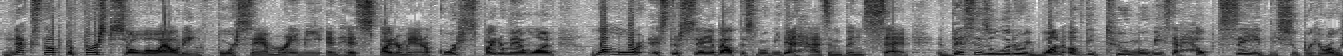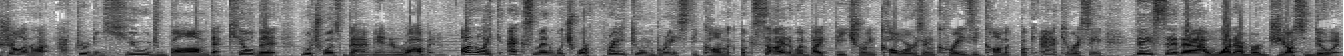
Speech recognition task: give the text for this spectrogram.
Next up, the first solo outing for Sam Raimi and his Spider Man. Of course, Spider Man 1 what more is to say about this movie that hasn't been said? This is literally one of the two movies that helped save the superhero genre after the huge bomb that killed it, which was Batman and Robin. Unlike X-Men, which were afraid to embrace the comic book side of it by featuring colors and crazy comic book accuracy, they said, ah, whatever, just do it.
